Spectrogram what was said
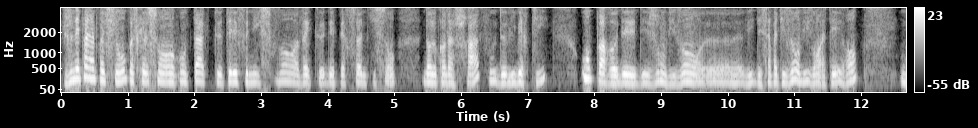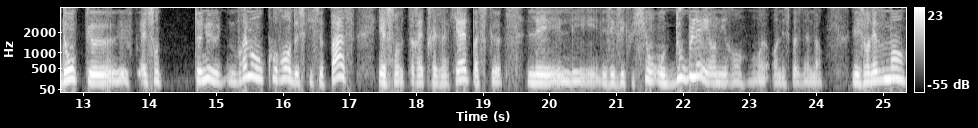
Je n'ai pas l'impression, parce qu'elles sont en contact téléphonique souvent avec euh, des personnes qui sont dans le camp d'Ashraf ou de Liberty, ou par euh, des, gens vivant, euh, des sympathisants vivant à Téhéran. Donc, euh, elles sont tenues vraiment au courant de ce qui se passe et elles sont très très inquiètes parce que les, les, exécutions ont doublé en Iran en, espace d'un an. Les enlèvements,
